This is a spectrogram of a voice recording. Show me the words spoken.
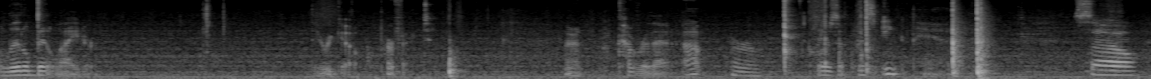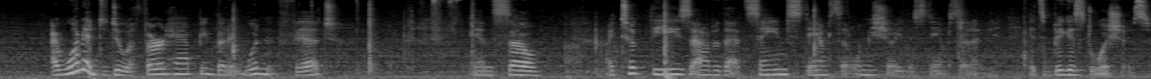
little bit lighter. There we go. Perfect. I'm going to cover that up or close up this ink pad. So I wanted to do a third happy, but it wouldn't fit. And so I took these out of that same stamp set. Let me show you the stamp set. It's Biggest Wishes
